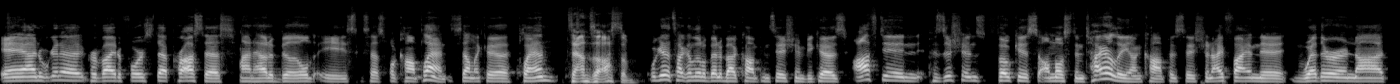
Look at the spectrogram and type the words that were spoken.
And we're going to provide a four step process on how to build a successful comp plan. Sound like a plan? Sounds awesome. We're going to talk a little bit about compensation because often positions focus almost entirely on compensation. I find that whether or not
